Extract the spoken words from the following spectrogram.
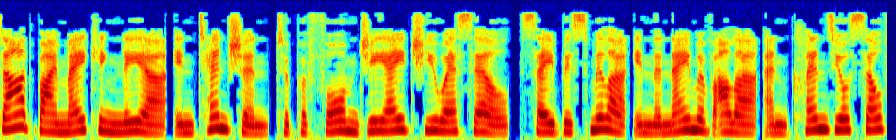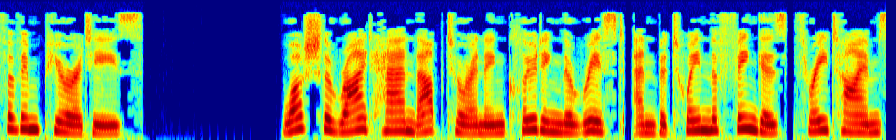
Start by making niyyah intention to perform ghusl, say bismillah in the name of Allah and cleanse yourself of impurities. Wash the right hand up to and including the wrist and between the fingers three times,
